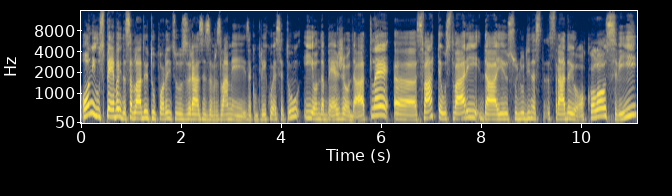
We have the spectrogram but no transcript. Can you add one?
Oni uspevaju da savladaju tu porodicu uz razne zavrzlame i zakomplikuje se tu i onda beže odatle. Uh, svate u stvari da su ljudi stradaju okolo, svi.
